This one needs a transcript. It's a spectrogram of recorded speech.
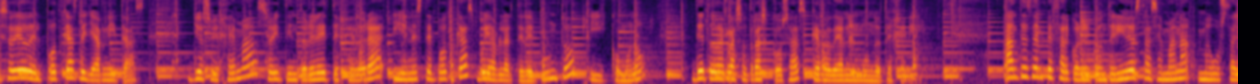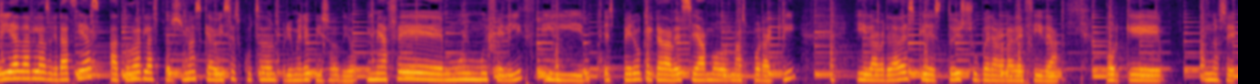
episodio del podcast de Yarnitas. Yo soy Gema, soy tintorera y tejedora y en este podcast voy a hablarte de punto y, como no, de todas las otras cosas que rodean el mundo tejeril. Antes de empezar con el contenido de esta semana, me gustaría dar las gracias a todas las personas que habéis escuchado el primer episodio. Me hace muy muy feliz y espero que cada vez seamos más por aquí. Y la verdad es que estoy súper agradecida porque no sé,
